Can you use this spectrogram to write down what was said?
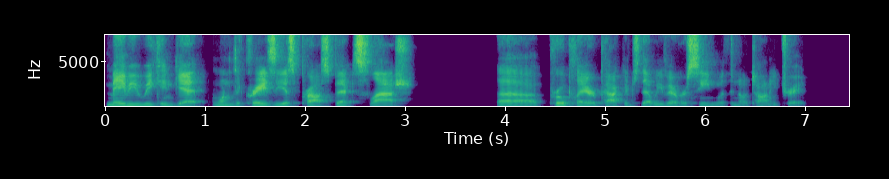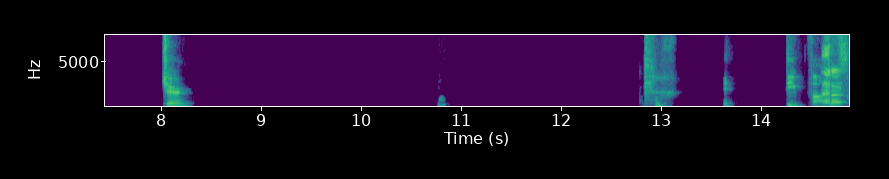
maybe we can get one of the craziest prospect slash uh, pro player package that we've ever seen with an Ohtani trade. Jared. Deep I thoughts.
